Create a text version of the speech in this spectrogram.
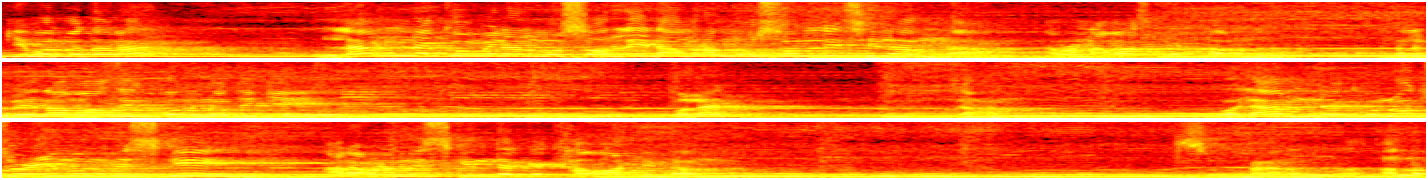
কি বলবে তারা? লাম নাকু মিনাল মুসাল্লিন আমরা মুসল্লি ছিলাম না, আমরা নামাজ পড়তাম না। তাহলে বেনামাজির পরিণতি কি? বলেন, জাহান বললাম কোনো চহিমুল মিসকিন আর আমরা মিসকিনদেরকে খাবার দিতাম না। আল্লাহ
